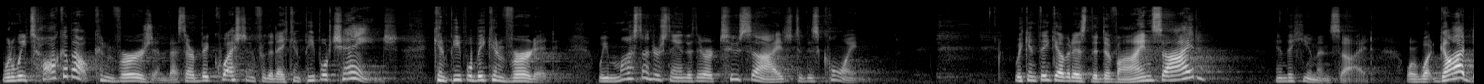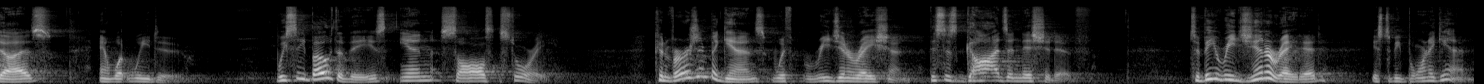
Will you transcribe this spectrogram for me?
When we talk about conversion, that's our big question for the day. Can people change? Can people be converted? We must understand that there are two sides to this coin. We can think of it as the divine side and the human side, or what God does and what we do. We see both of these in Saul's story. Conversion begins with regeneration. This is God's initiative. To be regenerated is to be born again,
